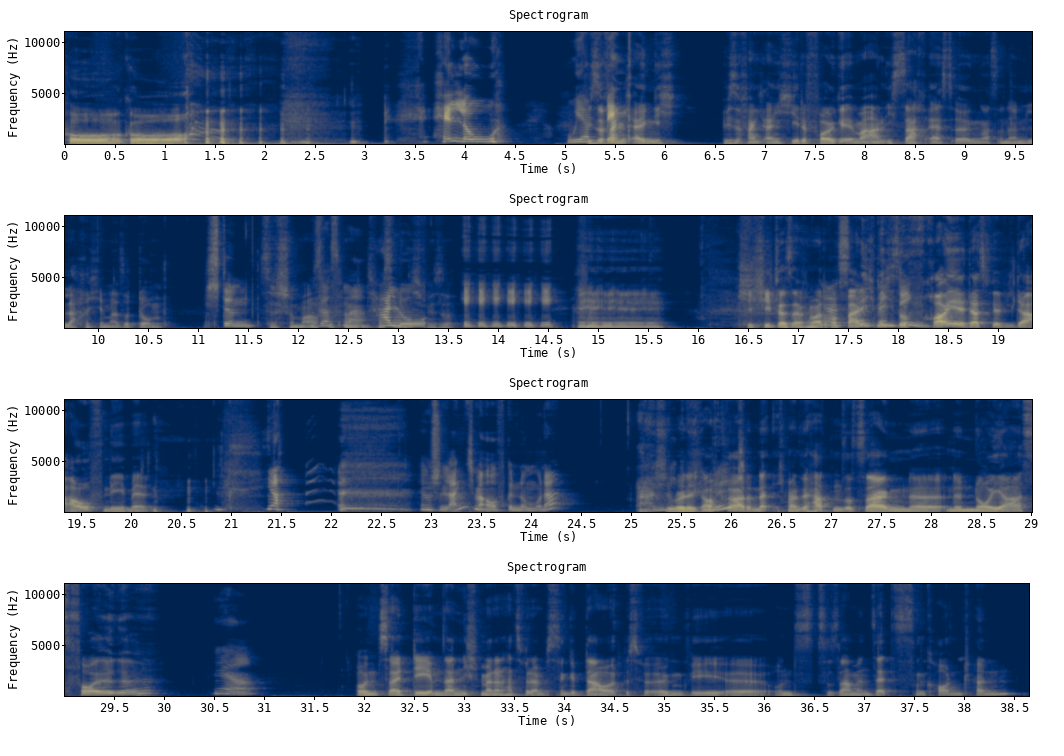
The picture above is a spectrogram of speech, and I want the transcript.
Coco. Hello. We are Wieso fange ich eigentlich, wieso fange ich eigentlich jede Folge immer an? Ich sag erst irgendwas und dann lache ich immer so dumm. Stimmt. Ist das schon mal aufgefallen? mal, hallo. nicht. Ich schieb das einfach mal Ja, drauf, weil halt ich mich dein so Ding. freue, dass wir wieder aufnehmen. ja. Wir haben schon lange nicht mehr aufgenommen, oder? Ich überlege auch gerade, ne, ich meine, wir hatten sozusagen eine, eine Neujahrsfolge Ja. und seitdem dann nicht mehr. Dann hat es wieder ein bisschen gedauert, bis wir irgendwie äh, uns zusammensetzen konnten.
